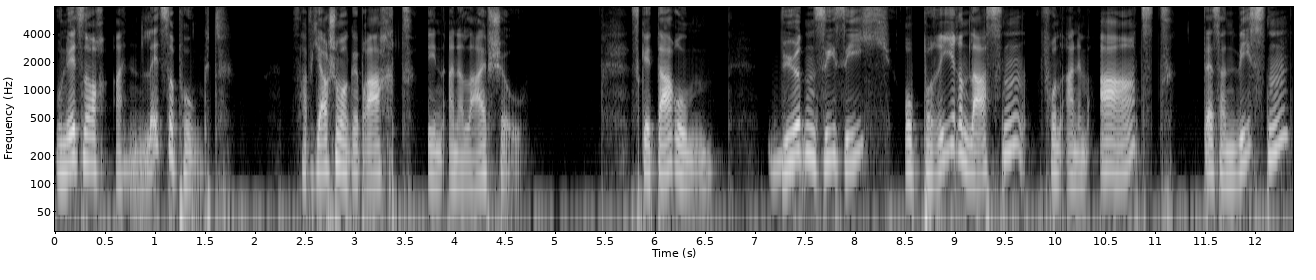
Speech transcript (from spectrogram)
Und jetzt noch ein letzter Punkt. Das habe ich auch schon mal gebracht in einer Live-Show. Es geht darum, würden Sie sich operieren lassen von einem Arzt, der sein Wissen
